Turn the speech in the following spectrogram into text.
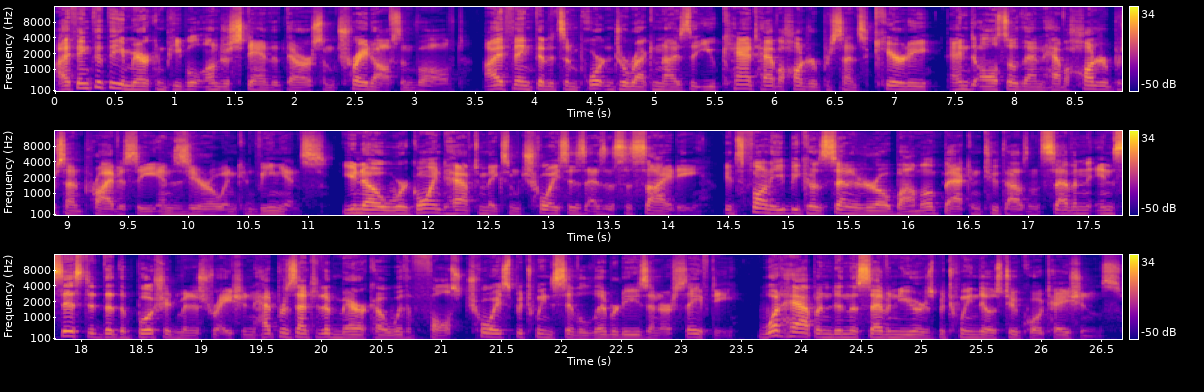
I think that the American people understand that there are some trade offs involved. I think that it's important to recognize that you can't have 100% security and also then have 100% privacy and zero inconvenience. You know, we're going to have to make some choices as a society. It's funny because Senator Obama, back in 2007, insisted that the Bush administration had presented America with a false choice between civil liberties and our safety. What happened in the seven years between those two quotations?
